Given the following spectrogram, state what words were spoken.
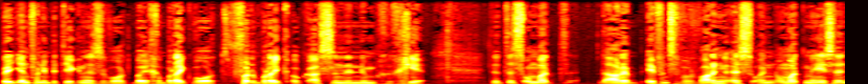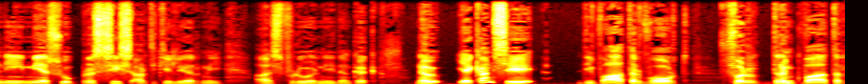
by een van die betekenisse word by gebruik word verbruik ook as sinoniem gegee. Dit is omdat daar 'n effense verwarring is en omdat mense nie meer so presies artikuleer nie as vroeër nie dink ek. Nou jy kan sê die water word vir drinkwater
